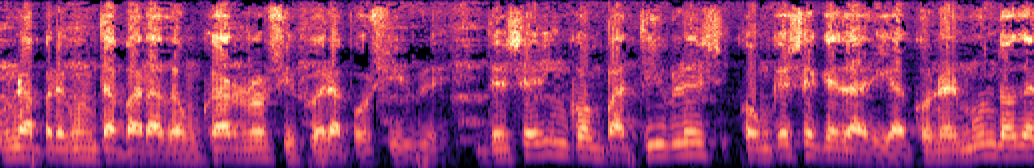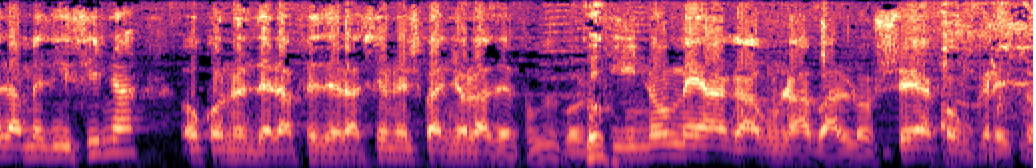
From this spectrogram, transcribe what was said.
Una pregunta para don Carlos, si fuera posible. De ser incompatibles, ¿con qué se quedaría? ¿Con el mundo de la medicina o con el de la Federación Española de Fútbol? Y no me haga un avalo, sea concreto.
